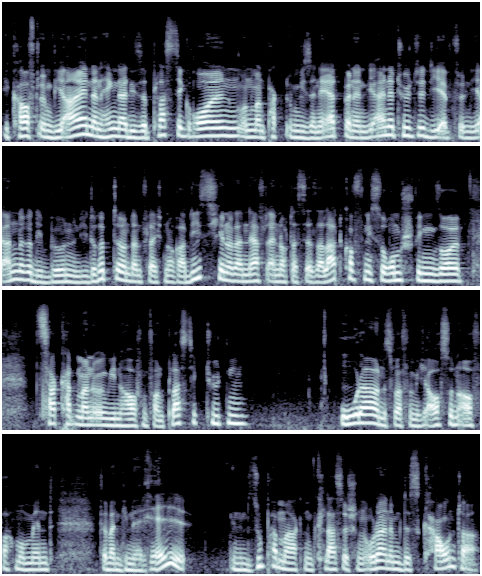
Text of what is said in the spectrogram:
Ihr kauft irgendwie ein, dann hängen da diese Plastikrollen und man packt irgendwie seine Erdbeeren in die eine Tüte, die Äpfel in die andere, die Birnen in die dritte und dann vielleicht noch Radieschen und dann nervt einen noch, dass der Salatkopf nicht so rumschwingen soll. Zack, hat man irgendwie einen Haufen von Plastiktüten. Oder, und das war für mich auch so ein Aufwachmoment, wenn man generell in einem Supermarkt, einem klassischen oder einem Discounter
